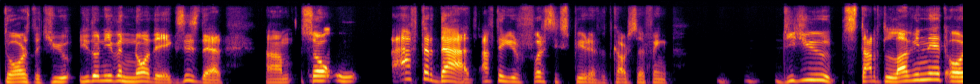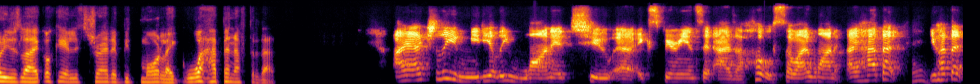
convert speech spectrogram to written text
doors that you you don't even know they exist there. Um, so after that, after your first experience with couchsurfing, did you start loving it, or is like okay, let's try it a bit more? Like what happened after that? I actually immediately wanted to uh, experience it as a host. So I want, I had that, oh. you had that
